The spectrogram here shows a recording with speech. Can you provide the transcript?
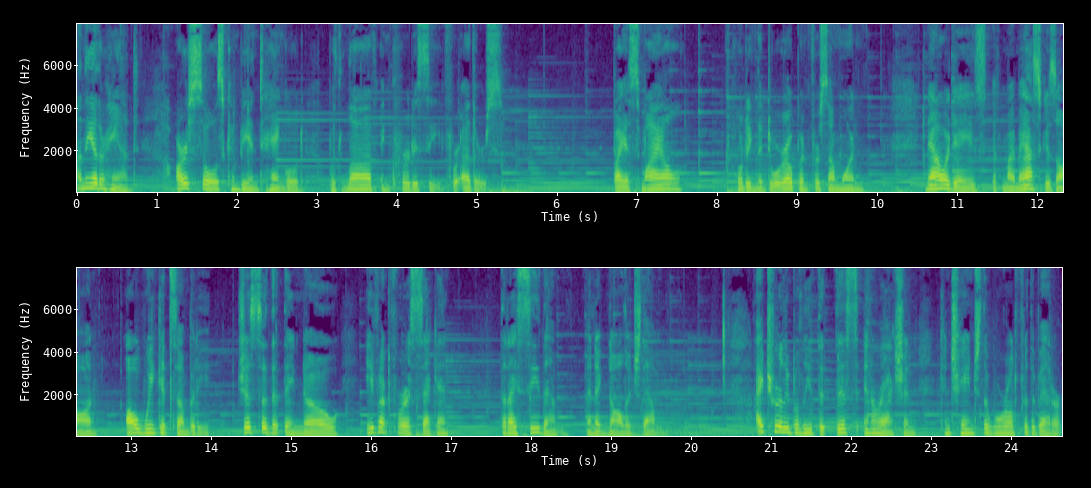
On the other hand, our souls can be entangled with love and courtesy for others. By a smile, holding the door open for someone. Nowadays, if my mask is on, I'll wink at somebody just so that they know, even for a second, that I see them and acknowledge them. I truly believe that this interaction can change the world for the better.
